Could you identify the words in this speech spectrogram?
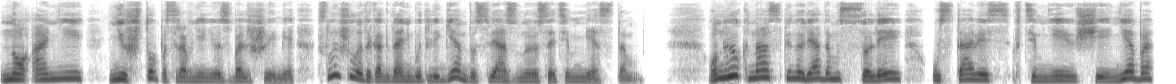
но они ничто по сравнению с большими. Слышала ты когда-нибудь легенду, связанную с этим местом? Он лег на спину рядом с Солей, уставясь в темнеющее небо,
